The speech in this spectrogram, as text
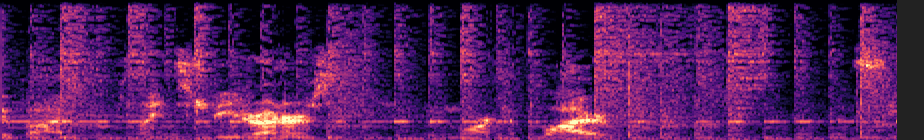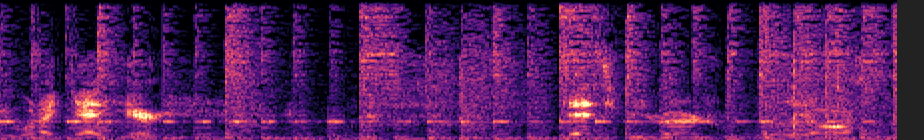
I'm playing speedrunners with Markiplier. Let's see what I get here. Again, speedrunners really awesome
